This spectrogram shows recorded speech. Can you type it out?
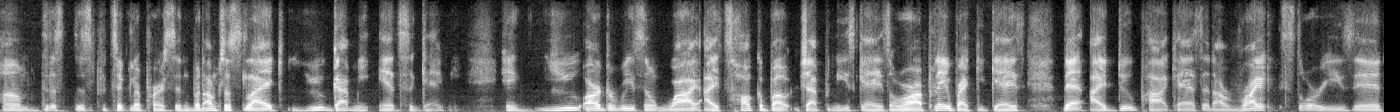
um this this particular person, but I'm just like, you got me into gaming and you are the reason why I talk about Japanese games or I play wacky games, that I do podcasts, that I write stories, and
